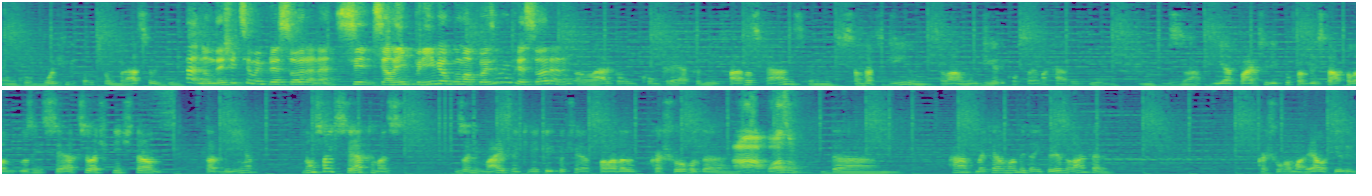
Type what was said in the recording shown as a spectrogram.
é um robô gigante, um braço de. Ah, não deixa de ser uma impressora, né? Se, se ela imprime alguma coisa, é uma impressora, né? Ela larga um concreto ali e faz as casas, cara. Muito rapidinho. Sei lá, um dia ele constrói uma casa inteira. Né? Muito bizarro. E a parte ali que o Fabrício estava falando dos insetos, eu acho que a gente tá, tá bem. Não só inseto, mas os animais, né? Que nem aquele que eu tinha falado do cachorro da. Ah, Boson? Da. Ah, como é que é o nome da empresa lá, cara? O cachorro amarelo, aquele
